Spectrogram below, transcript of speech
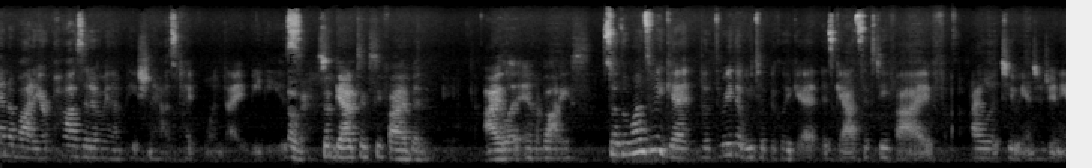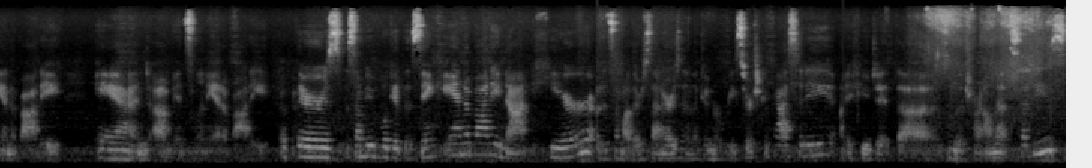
antibody are positive, mean that patient has type 1 diabetes. Okay. So GAD65 and islet antibodies. So the ones we get, the three that we typically get is GAD65, islet 2 antigen antibody, and um, insulin antibody. Okay. There's some people get the zinc antibody, not here, but in some other centers in like in a research capacity. If you did the some of the TrialNet studies,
